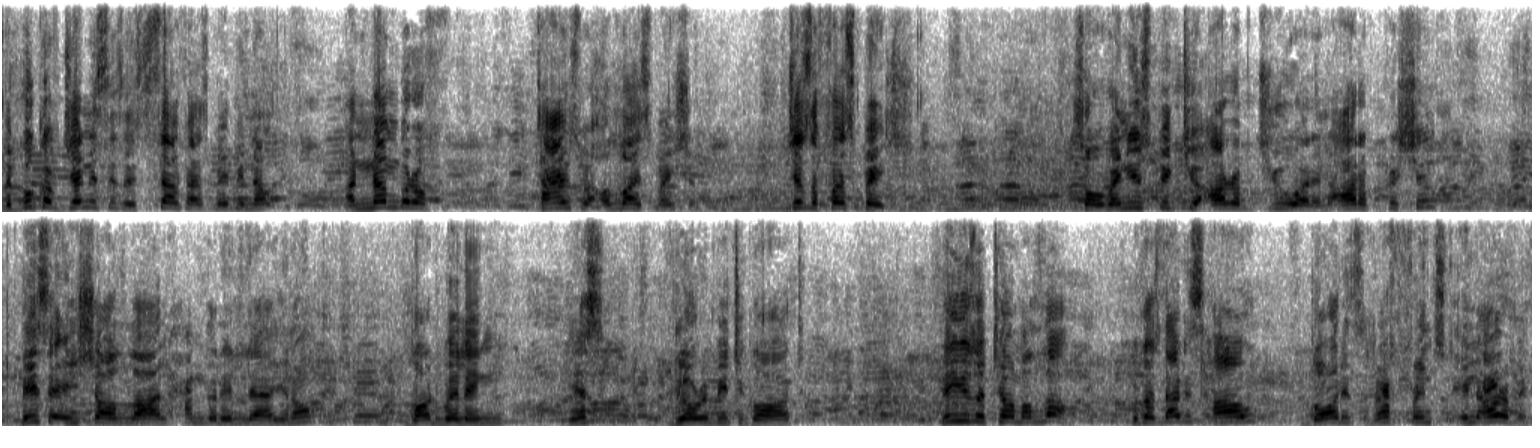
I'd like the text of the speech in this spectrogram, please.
The book of Genesis itself has maybe now a number of times where Allah is mentioned. Just the first page. So when you speak to Arab Jew or an Arab Christian, they say Inshallah, Alhamdulillah, you know, God willing, yes, glory be to God. They use the term Allah because that is how God is referenced in Arabic.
